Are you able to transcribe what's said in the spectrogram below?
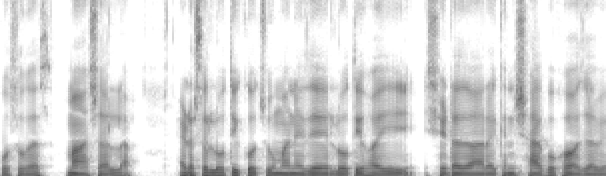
কচু গাছ মাশাল্লাহ এটা হচ্ছে লতি কচু মানে যে লতি হয়, সেটা আর এখানে শাকও খাওয়া যাবে।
